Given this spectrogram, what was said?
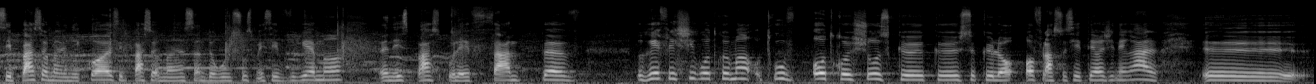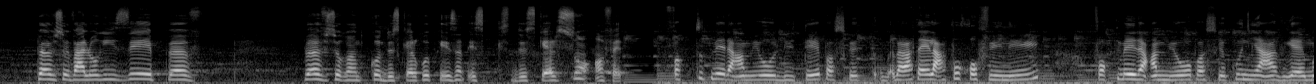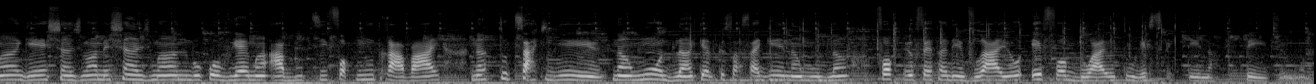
c'est pas seulement une école, c'est pas seulement un centre de ressources, mais c'est vraiment un espace où les femmes peuvent réfléchir autrement, trouvent autre chose que, que ce que leur offre la société en général, euh, peuvent se valoriser, peuvent, peuvent se rendre compte de ce qu'elles représentent et de ce qu'elles sont en fait. Faut que toutes les dames lutter parce que la bataille là pour finir. fok medan yo, paske koun ya vreman gen chanjman, men chanjman nou boko vreman abouti, fok nou travay nan tout sa ki gen nan moun lan, kelke sa sa gen nan moun lan, fok yo fet an de vwa yo, e fok dwa yo tou respekte nan peyi di moun.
